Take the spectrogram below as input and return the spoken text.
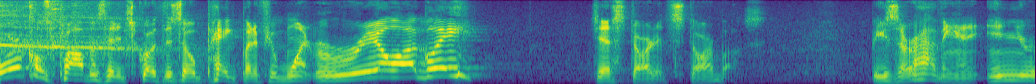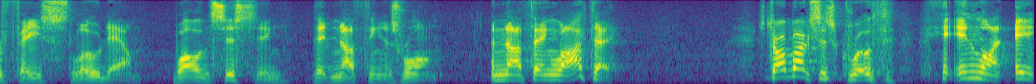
Oracle's problem is that its growth is opaque, but if you want real ugly, just start at Starbucks. Because they're having an in your face slowdown while insisting that nothing is wrong. A nothing latte. Starbucks' growth in line, eh,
